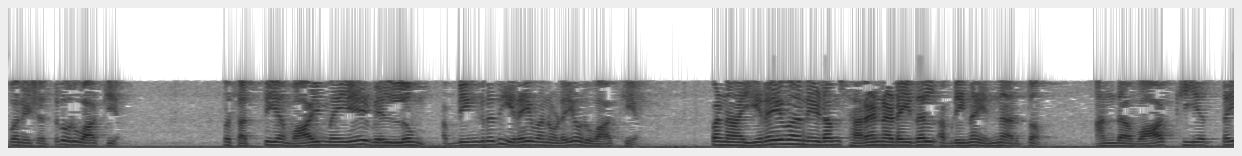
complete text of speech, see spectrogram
உபனிஷத்துல ஒரு வாக்கியம். இப்ப சத்தியம் வாய்மையே வெல்லும் அப்படிங்கிறது இறைவனுடைய ஒரு வாக்கியம். இப்ப நான் இறைவனிடம் சரணடைதல் அப்படின்னா என்ன அர்த்தம்? அந்த வாக்கியத்தை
